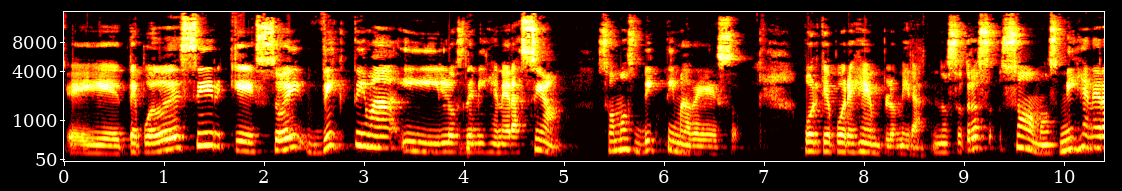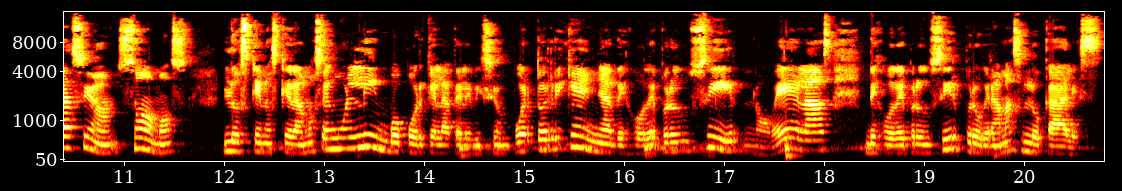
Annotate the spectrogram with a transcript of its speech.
eh, te puedo decir que soy víctima y los de mi generación somos víctimas de eso. Porque, por ejemplo, mira, nosotros somos, mi generación, somos los que nos quedamos en un limbo porque la televisión puertorriqueña dejó de producir novelas, dejó de producir programas locales.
